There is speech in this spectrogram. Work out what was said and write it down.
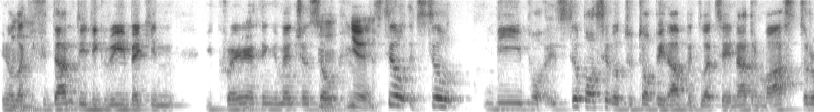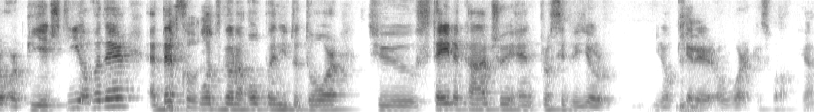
you know, like mm-hmm. if you done the degree back in Ukraine, I think you mentioned. So mm-hmm. yeah. it's still it's still be it's still possible to top it up with let's say another master or PhD over there, and that's what's gonna open you the door to stay in the country and proceed with your you know career mm-hmm. or work as well yeah.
